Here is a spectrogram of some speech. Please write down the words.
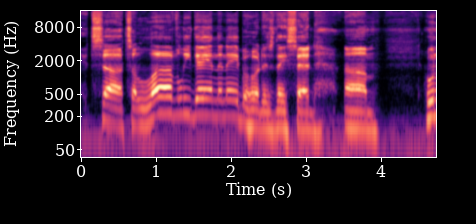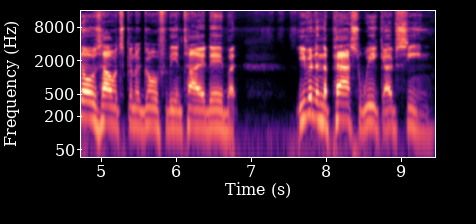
it's, uh, it's a lovely day in the neighborhood, as they said. Um, who knows how it's going to go for the entire day, but even in the past week, I've seen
